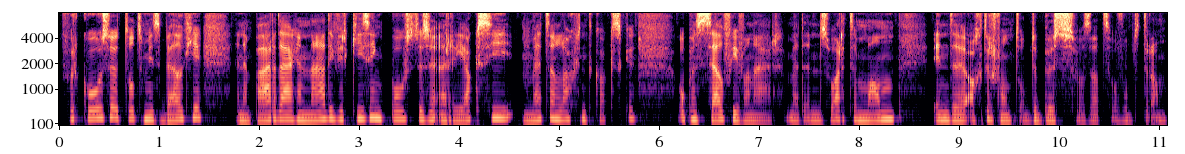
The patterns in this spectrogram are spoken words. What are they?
verkozen tot Miss België. En een paar dagen na die verkiezing postte ze een reactie met een lachend kakske op een selfie van haar. Met een zwarte man in de achtergrond, op de bus was dat, of op de tram.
